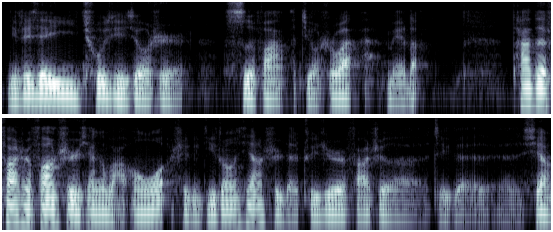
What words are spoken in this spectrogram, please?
你这些一出去就是四发九十万没了。它的发射方式像个马蜂窝，是个集装箱式的垂直发射这个箱，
